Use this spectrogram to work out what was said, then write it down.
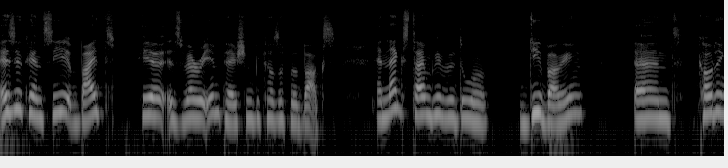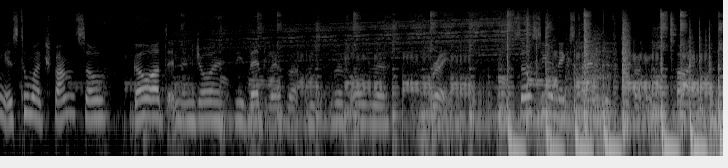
As you can see, Byte here is very impatient because of the bugs. And next time we will do debugging and coding is too much fun, so go out and enjoy the bad weather with, with all the rain. So see you next time with debugging. Bye.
